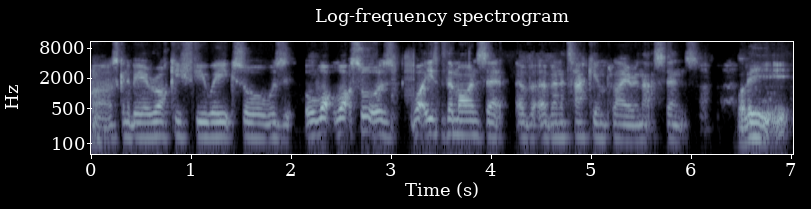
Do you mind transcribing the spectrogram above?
oh, it's going to be a rocky few weeks, or was it, or what? What sort of what is the mindset of, of an attacking player in that sense? Well, he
